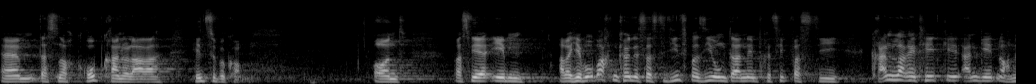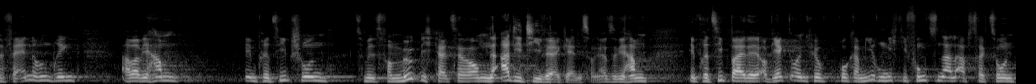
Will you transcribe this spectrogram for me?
ähm, das noch grob granularer hinzubekommen. Und was wir eben aber hier beobachten können, ist, dass die Dienstbasierung dann im Prinzip, was die Granularität angeht, noch eine Veränderung bringt. Aber wir haben im Prinzip schon, zumindest vom Möglichkeitsraum, eine additive Ergänzung. Also wir haben im Prinzip bei der objektorientierten Programmierung nicht die funktionale Abstraktion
